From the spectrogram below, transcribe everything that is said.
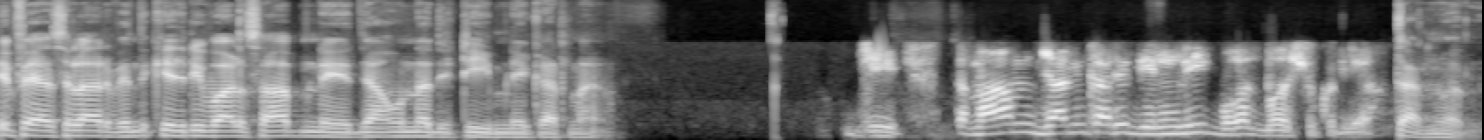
ਇਹ ਫੈਸਲਾ ਅਰਵਿੰਦ ਕੇਜਰੀਵਾਲ ਸਾਹਿਬ ਨੇ ਜਾਂ ਉਹਨਾਂ ਦੀ ਟੀਮ ਨੇ ਕਰਨਾ। ਜੀ तमाम ਜਾਣਕਾਰੀ ਦੇਣ ਲਈ ਬਹੁਤ ਬਹੁਤ ਸ਼ੁਕਰੀਆ ਧੰਨਵਾਦ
